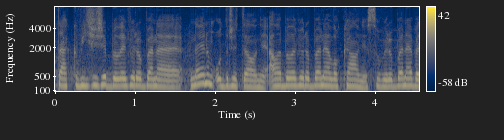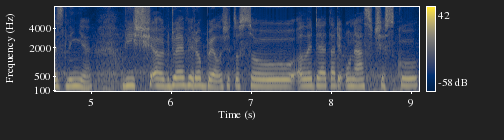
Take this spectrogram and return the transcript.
tak víš, že byly vyrobené nejenom udržitelně, ale byly vyrobené lokálně, jsou vyrobené ve Zlíně. Víš, eh, kdo je vyrobil, že to jsou lidé tady u nás v Česku,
